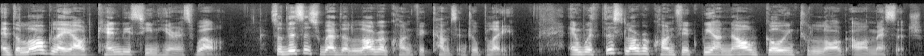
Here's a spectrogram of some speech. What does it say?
and the log layout can be seen here as well. So this is where the logger config comes into play. And with this logger config, we are now going to log our message.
